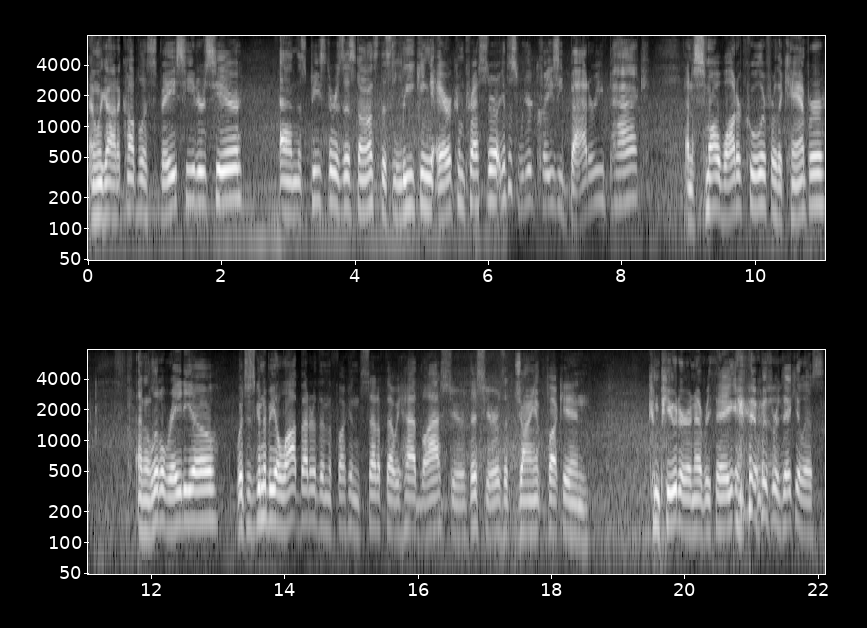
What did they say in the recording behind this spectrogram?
And we got a couple of space heaters here. And this piece de resistance, this leaking air compressor. I got this weird, crazy battery pack and a small water cooler for the camper and a little radio, which is going to be a lot better than the fucking setup that we had last year. This year is a giant fucking computer and everything. it was ridiculous.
